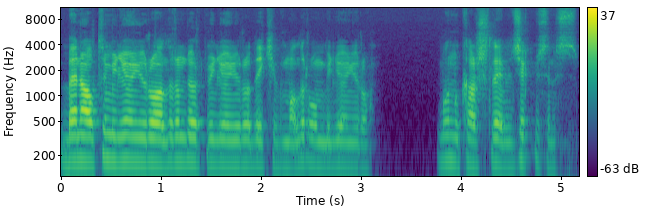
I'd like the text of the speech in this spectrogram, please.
ben 6 milyon euro alırım, 4 milyon euro da ekibim alır, 10 milyon euro. Bunu karşılayabilecek misiniz?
